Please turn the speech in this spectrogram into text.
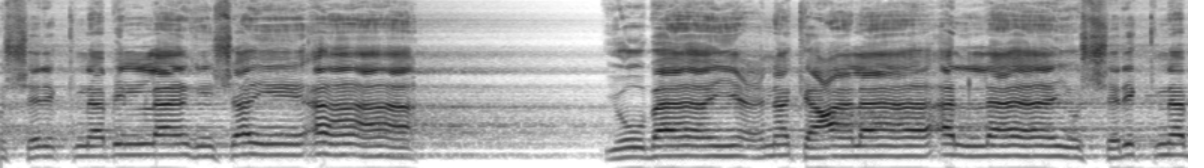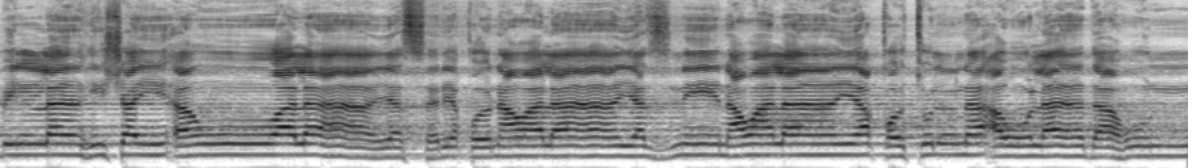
يشركن بالله شيئا. يبايعنك على ألا يشركن بالله شيئا ولا يسرقن ولا يزنين ولا يقتلن أولادهن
